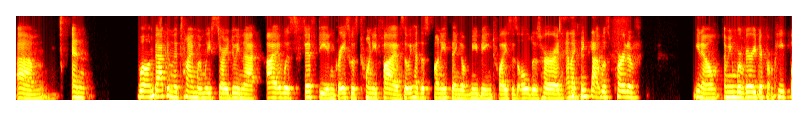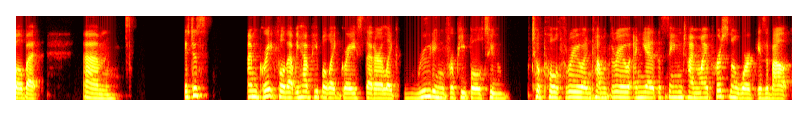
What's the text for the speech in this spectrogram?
Um and well and back in the time when we started doing that i was 50 and grace was 25 so we had this funny thing of me being twice as old as her. And, and i think that was part of you know i mean we're very different people but um it's just i'm grateful that we have people like grace that are like rooting for people to to pull through and come through. And yet at the same time my personal work is about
